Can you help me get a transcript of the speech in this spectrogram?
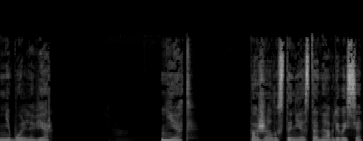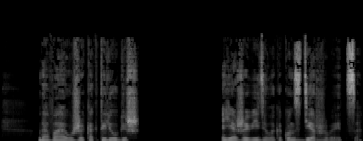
Не больно, Вер? Нет. Пожалуйста, не останавливайся. Давай уже, как ты любишь. Я же видела, как он сдерживается.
